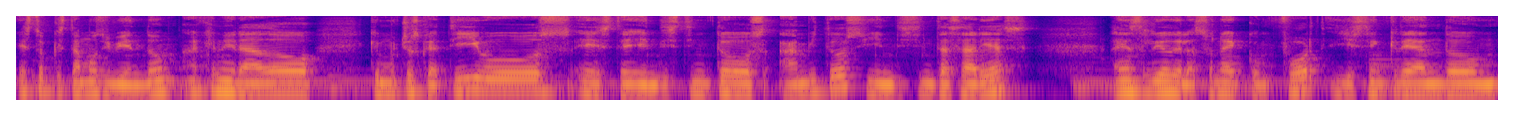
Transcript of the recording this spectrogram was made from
esto que estamos viviendo ha generado que muchos creativos este, en distintos ámbitos y en distintas áreas hayan salido de la zona de confort y estén creando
